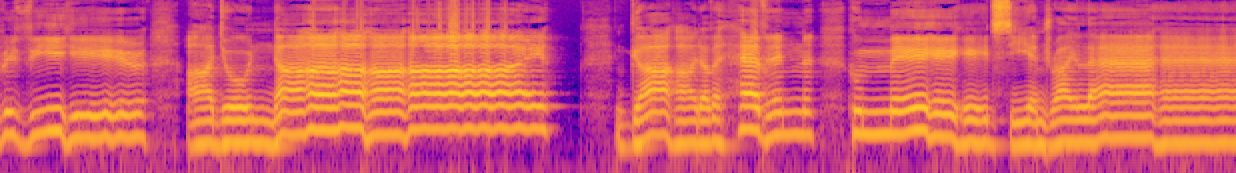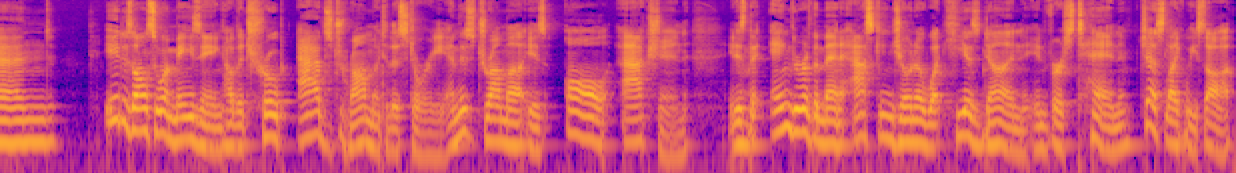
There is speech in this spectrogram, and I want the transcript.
revere Adonai, God of heaven, who made sea and dry land. It is also amazing how the trope adds drama to the story, and this drama is all action. It is the anger of the men asking Jonah what he has done in verse 10, just like we saw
